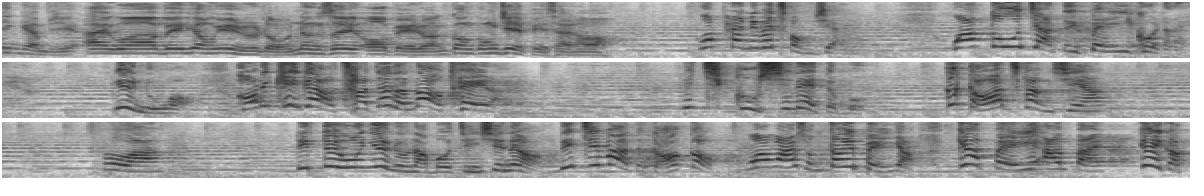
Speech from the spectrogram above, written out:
应该不是爱我要向韵如落软，所以乌白乱讲讲这个白菜吼。我骗你要创啥？我拄则对病医过来，韵如哦，互你气到差点就闹体啦。你一句实话都无，搁甲我唱啥。好啊，你对阮韵如若无真心的哦，你即摆就甲我讲，我马上倒去病院，叫病医安排，叫伊甲腹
